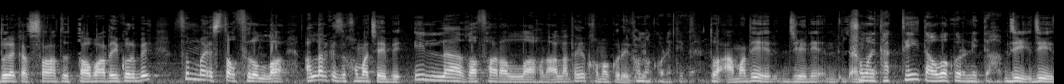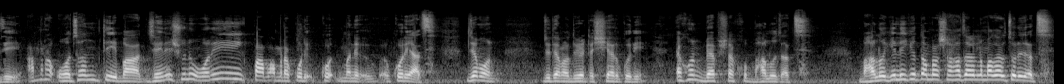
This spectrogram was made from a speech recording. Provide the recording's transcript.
দুরাকাত সালাত তওবা আদায় করবে। সুম্মা ইস্তাগফিরুল্লাহ আল্লাহর কাছে ক্ষমা চাইবে। ইল্লা গাফার আল্লাহ আল্লাহ তাকে ক্ষমা করে ক্ষমা করে দিবে। তো আমাদের জেনে সময় থাকতেই তাওবা করে নিতে হবে। জি জি জি। আমরা অজান্তে বা জেনে শুনে অনেক পাপ আমরা করে মানে করে আছি। যেমন যদি আমরা দুই একটা শেয়ার করি এখন ব্যবসা খুব ভালো যাচ্ছে। ভালো গেলেই কিন্তু আমরা শাহজালাল মাজার চলে যাচ্ছি।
